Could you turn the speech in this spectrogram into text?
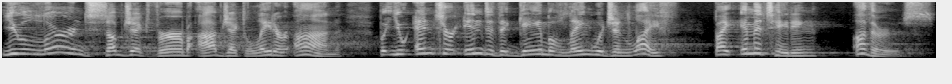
You learned subject, verb, object later on, but you enter into the game of language and life by imitating others.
